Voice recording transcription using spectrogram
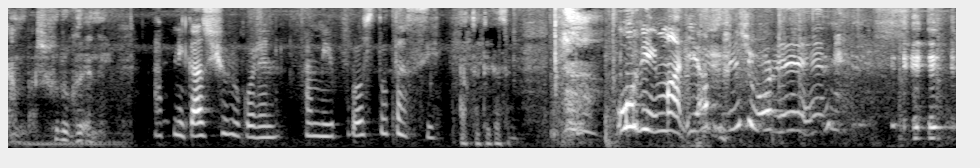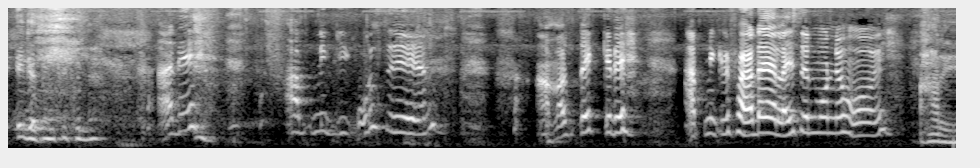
কামড়া শুরু করে নেই। আপনি কাজ শুরু করেন আমি প্রস্তুত আছি। আচ্ছা ঠিক আছে। ওরে মারি আপনি সরেন। এটা তুমি কি করলে? আরে আপনি কি করছেন? আমার তো একেবারে আপনি কি ফাড়া এলাইছেন মনে হয়। আরে।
